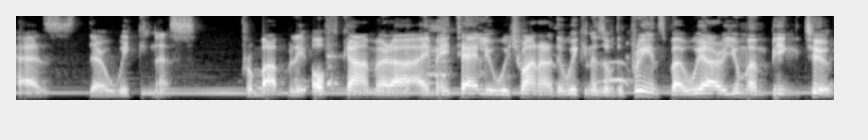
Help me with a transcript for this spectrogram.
has their weakness probably off camera I may tell you which one are the weakness of the prince, but we are human being too.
